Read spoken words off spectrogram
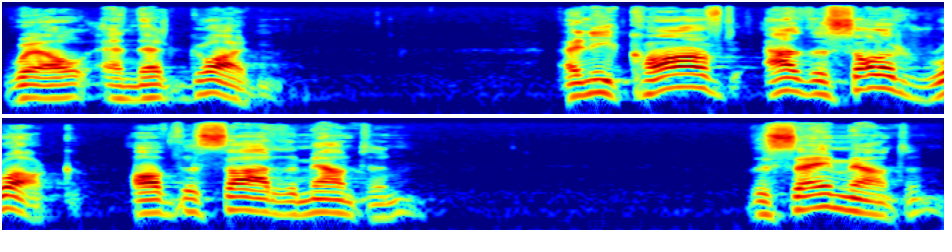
well and that garden. And he carved out of the solid rock of the side of the mountain, the same mountain,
